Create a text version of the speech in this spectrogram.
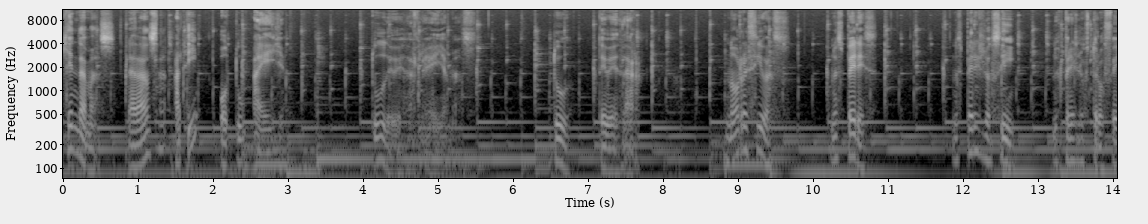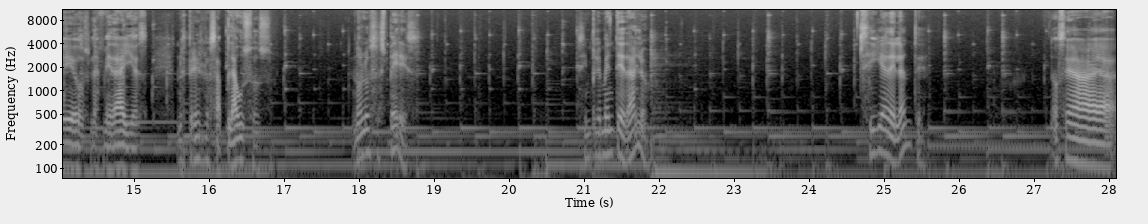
¿Quién da más? ¿La danza a ti o tú a ella? Tú debes darle a ella más. Tú debes dar. No recibas. No esperes. No esperes los sí. No esperes los trofeos, las medallas. No esperes los aplausos. No los esperes. Simplemente dalo. Sigue adelante. O sea,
